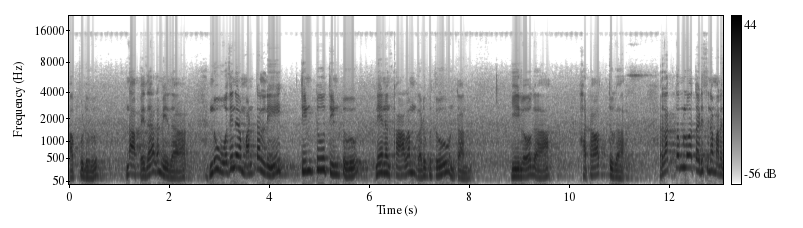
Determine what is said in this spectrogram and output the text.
అప్పుడు నా పెదాల మీద నువ్వు వదిలిన మంటల్ని తింటూ తింటూ నేను కాలం గడుపుతూ ఉంటాను. ఈలోగా హఠాత్తుగా రక్తంలో తడిసిన మన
